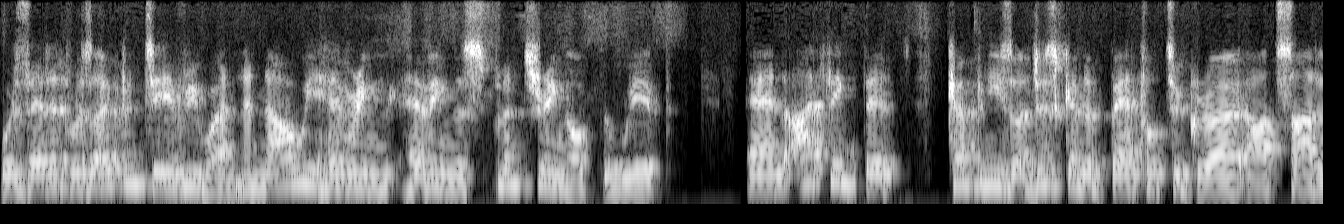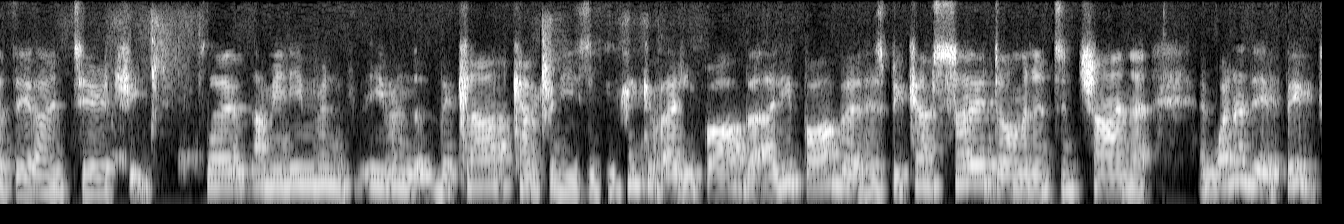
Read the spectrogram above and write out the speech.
was that it was open to everyone. And now we're having, having the splintering of the web. And I think that companies are just going to battle to grow outside of their own territory. So, I mean, even even the cloud companies, if you think of Alibaba, Alibaba has become so dominant in China. And one of their big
